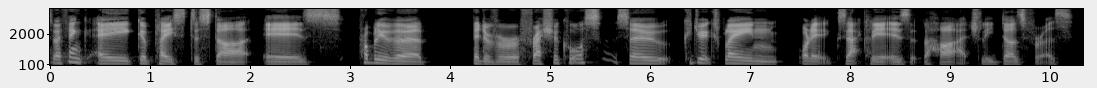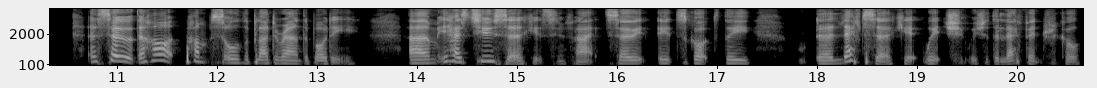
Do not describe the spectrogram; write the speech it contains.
So I think a good place to start is probably with a bit of a refresher course. So could you explain what exactly it is that the heart actually does for us? Uh, so the heart pumps all the blood around the body. Um, it has two circuits, in fact. So it, it's got the uh, left circuit, which which is the left ventricle,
